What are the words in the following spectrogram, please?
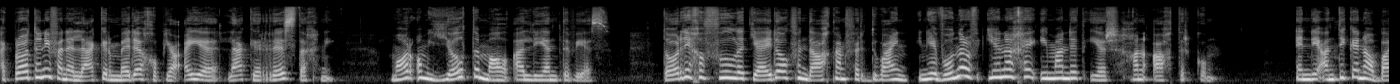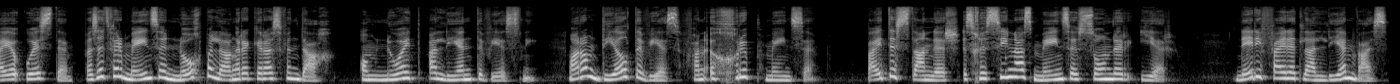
Ek praat nou nie van 'n lekker middag op jou eie, lekker rustig nie, maar om heeltemal alleen te wees. Daardie gevoel dat jy dalk vandag kan verdwyn en jy wonder of enige iemand dit eers gaan agterkom. In die antieke nabye Ooste was dit vir mense nog belangriker as vandag om nooit alleen te wees nie, maar om deel te wees van 'n groep mense. Buitestanders is gesien as mense sonder eer. Net die feit dat hulle alleen was,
